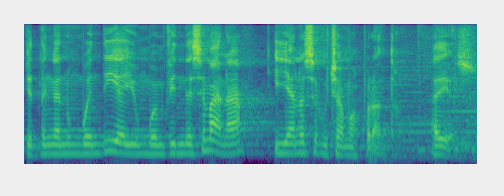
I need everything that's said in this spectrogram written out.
Que tengan un buen día y un buen fin de semana y ya nos escuchamos pronto. Adiós.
